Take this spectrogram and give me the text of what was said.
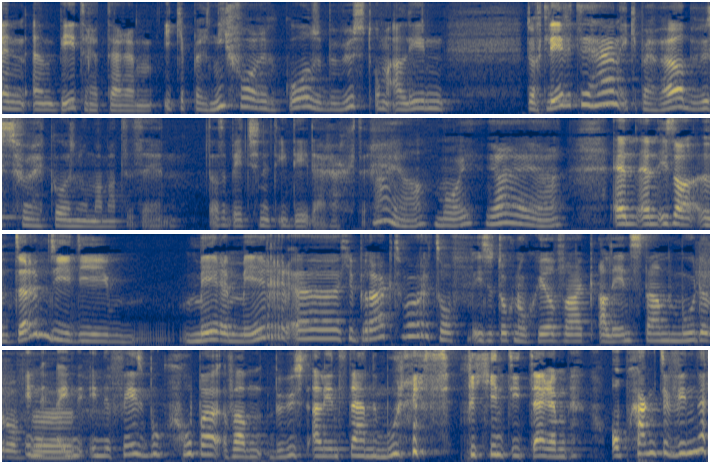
een, een betere term. Ik heb er niet voor gekozen bewust om alleen door het leven te gaan. Ik heb er wel bewust voor gekozen om mama te zijn. Dat is een beetje het idee daarachter. Ah ja, mooi. Ja, ja, ja. En, en is dat een term die, die meer en meer uh, gebruikt wordt? Of is het toch nog heel vaak alleenstaande moeder? Of, in, de, in, in de Facebookgroepen van bewust alleenstaande moeders begint die term opgang te vinden.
